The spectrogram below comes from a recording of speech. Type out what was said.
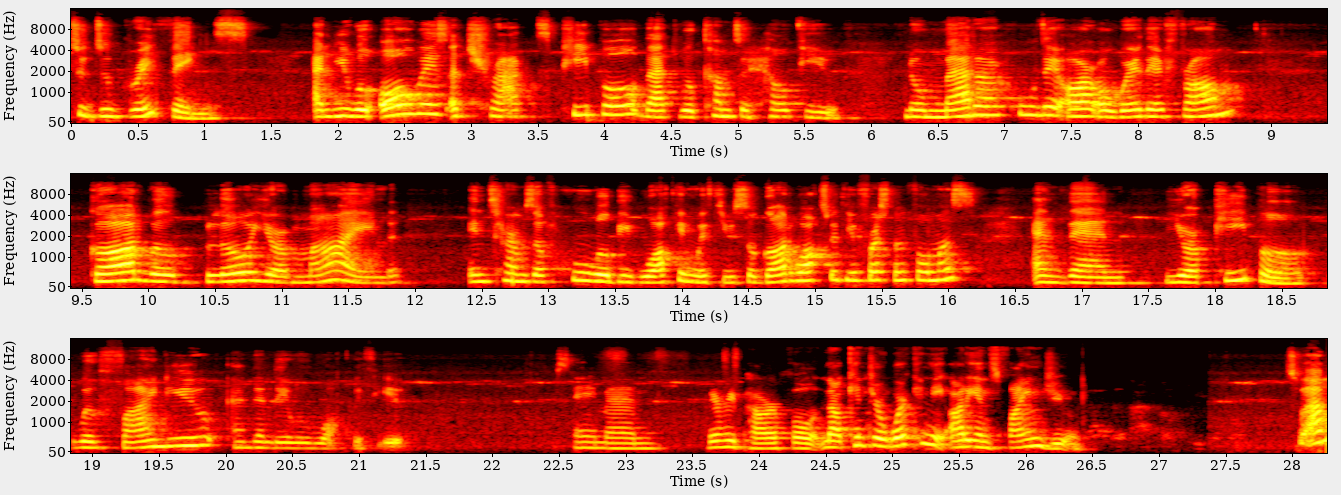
to do great things. And you will always attract people that will come to help you, no matter who they are or where they're from. God will blow your mind in terms of who will be walking with you. So God walks with you first and foremost, and then your people will find you and then they will walk with you. Amen. Very powerful. Now, Kinter, where can the audience find you? So I'm,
